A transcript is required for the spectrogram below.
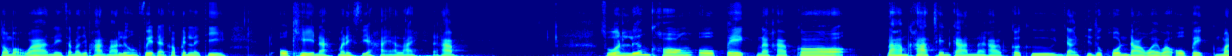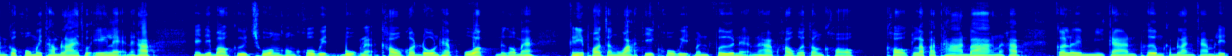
ต้องบอกว่าในสัปดาห์ที่ผ่านมาเรื่องของเฟดเนี่ยก็เป็นอะไรที่โอเคนะไม่ได้เสียหายอะไรนะครับ ส่วนเรื่องของ o p e ปนะครับก็ ตามคาดเช่นกันนะครับก็คืออย่างที่ทุกคนเดาไว้ว่า o p e ปมันก็คงไม่ทำร้ายตัวเองแหละนะครับอย่างที่บอกคือช่วงของโควิดบุกเนี่ยเขาก็โดนแทบอ้วกนึกออกไหมทีนี้พอจังหวะที่โควิดมันฟื้นเนี่ยนะครับเขาก็ต้องขอขอรับประทานบ้างนะครับ ก็เลยมีการเพิ่มกำลังการผลิต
